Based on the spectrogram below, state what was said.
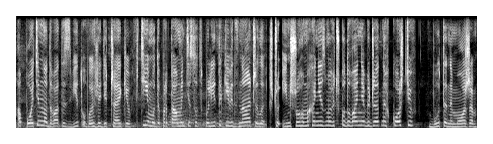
а потім надавати звіт у вигляді чеків. Втім, у департаменті соцполітики відзначили, що іншого механізму відшкодування бюджетних коштів бути не може.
